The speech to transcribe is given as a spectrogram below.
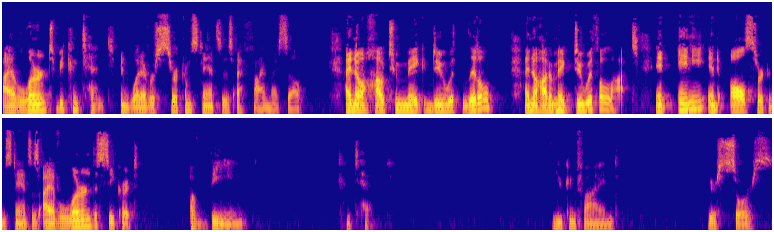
I have learned to be content in whatever circumstances I find myself. I know how to make do with little. I know how to make do with a lot. In any and all circumstances, I have learned the secret of being content. You can find your source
